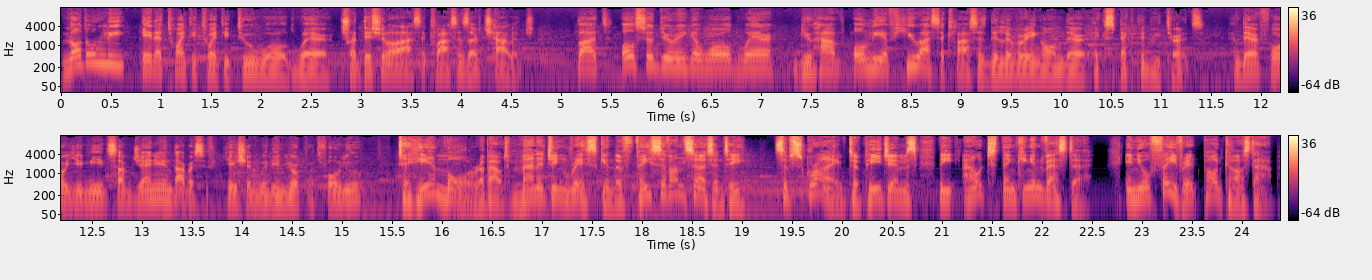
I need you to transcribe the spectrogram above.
not only in a 2022 world where traditional asset classes are challenged, but also during a world where you have only a few asset classes delivering on their expected returns. And therefore, you need some genuine diversification within your portfolio To hear more about managing risk in the face of uncertainty, subscribe to PGIM's The Outthinking Investor in your favorite podcast app.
